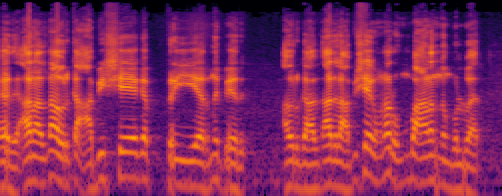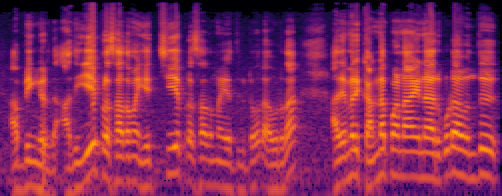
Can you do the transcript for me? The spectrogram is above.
அது. அதனால தான் அவருக்கு அபிஷேக பிரியர்னு பேர். அவருக்கு அது- அதுல அபிஷேகம்னா ரொம்ப ஆனந்தம் கொள்வார் அப்படிங்கிறது. அதையே பிரசாதமா எச்சியே பிரசாதமா ஏத்துக்கிட்டவர் அவர் தான். அதே மாதிரி கண்ணப்ப நாயனார் கூட வந்து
